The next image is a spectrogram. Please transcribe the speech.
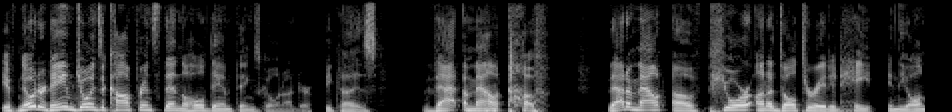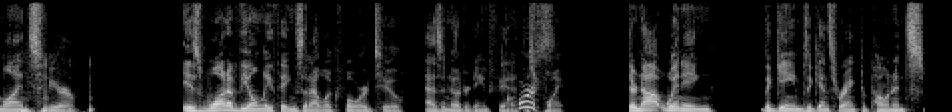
If Notre Dame joins a conference, then the whole damn thing's going under because that amount of that amount of pure unadulterated hate in the online sphere is one of the only things that I look forward to as a Notre Dame fan at this point. They're not winning the games against ranked opponents.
